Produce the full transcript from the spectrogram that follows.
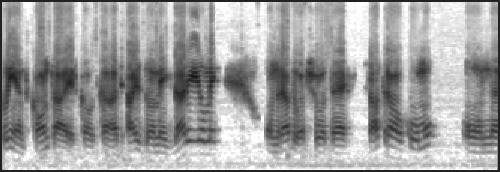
klienta kontā ir kaut kādi aizdomīgi darījumi, un radot šo satraukumu un e,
